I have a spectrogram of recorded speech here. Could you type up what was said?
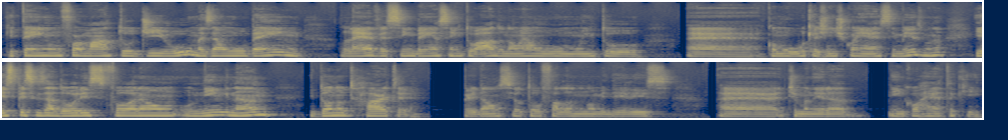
que tem um formato de U, mas é um U bem leve, assim, bem acentuado, não é um U muito é, como o U que a gente conhece mesmo, né? E esses pesquisadores foram o Ning Nan e Donald Harter. Perdão se eu estou falando o nome deles é, de maneira incorreta aqui.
